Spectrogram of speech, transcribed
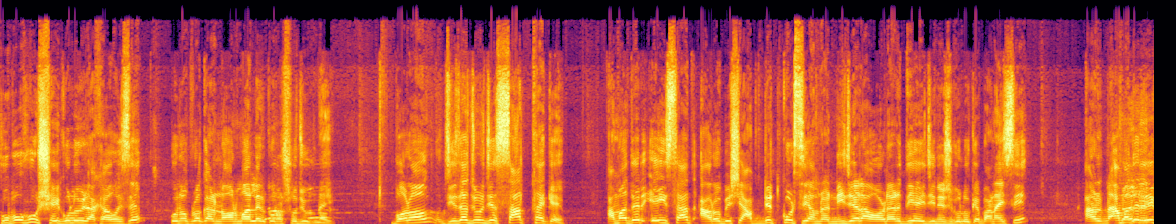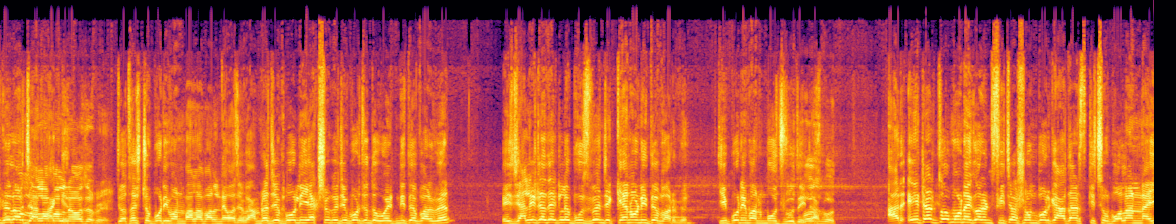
হুবহু সেগুলোই রাখা হয়েছে। কোনো প্রকার নর্মালের কোনো সুযোগ নাই। বরং জিজাজুর যে সাদ থাকে আমাদের এই সাদ আরও বেশি আপডেট করছি আমরা। নিজেরা অর্ডার দিয়ে এই জিনিসগুলোকে বানাইছি। আর আমাদের রেগুলার যা থাকে। যথেষ্ট পরিমাণ মালামাল নেওয়া যাবে। আমরা যে বলি একশো কেজি পর্যন্ত ওয়েট নিতে পারবেন এই জালিটা দেখলে বুঝবেন যে কেন নিতে পারবেন। কি পরিমাণ মজবুত এটা। আর এটার তো মনে করেন ফিচার সম্পর্কে আদার্স কিছু বলার নাই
